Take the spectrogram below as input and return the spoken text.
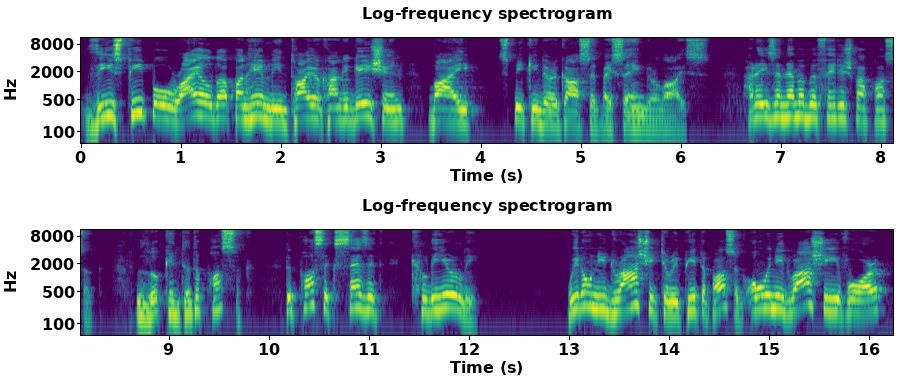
these people riled up on him, the entire congregation, by speaking their gossip, by saying their lies. Look into the pasuk. The pasuk says it clearly. We don't need Rashi to repeat the pasuk. All we need Rashi for,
